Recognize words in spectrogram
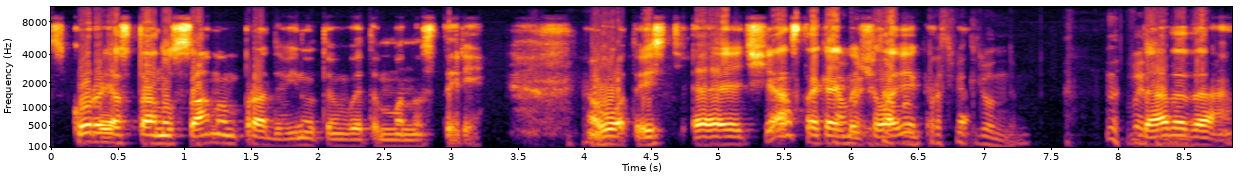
скоро я стану самым продвинутым в этом монастыре. Вот, то есть э, часто как самый, бы человек... Самым просветленным. Да-да-да.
